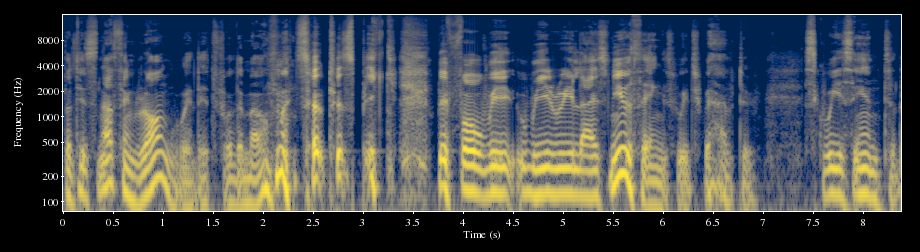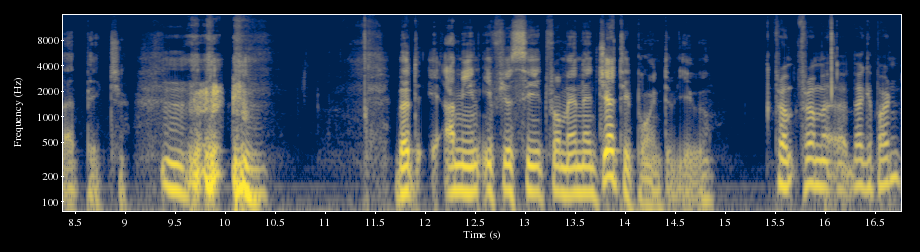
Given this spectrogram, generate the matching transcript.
But there's nothing wrong with it for the moment, so to speak, before we, we realize new things which we have to squeeze into that picture. Mm. But I mean, if you see it from an energetic point of view, from from uh, beg your pardon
